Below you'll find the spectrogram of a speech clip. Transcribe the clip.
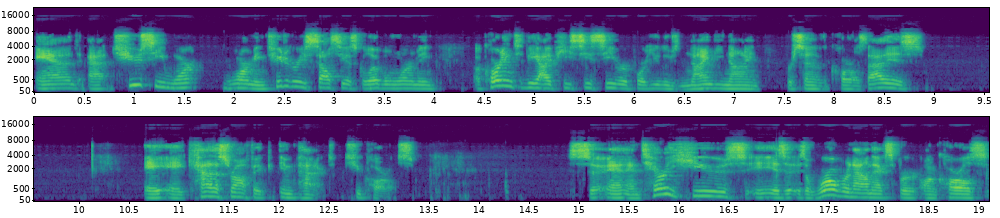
and at 2 C war warming, 2 degrees Celsius global warming, According to the IPCC report, you lose 99% of the corals. That is a, a catastrophic impact to corals. So, and, and Terry Hughes is, is a world-renowned expert on corals,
